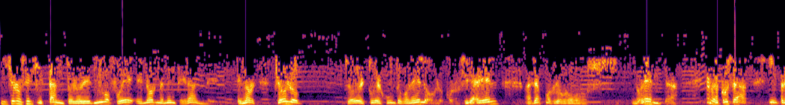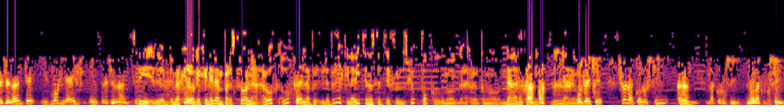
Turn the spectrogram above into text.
Y yo no sé si es tanto, lo de Diego fue enormemente grande. Enorme. Yo lo yo estuve junto con él, o lo conocí a él, allá por los 90. Es una cosa impresionante y Moria es impresionante. Sí, me imagino lo que genera en persona. ¿A vos, a vos la, primera vez que la viste no se te frunció poco? Como, como nada, o sea que yo la conocí, la conocí, no la conocí.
